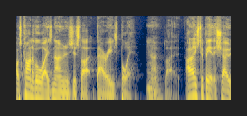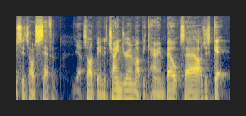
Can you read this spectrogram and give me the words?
I was kind of always known as just like Barry's boy. You know, mm. like I used to be at the shows since I was seven. Yeah. So I'd be in the change room. I'd be carrying belts out. I'd just get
